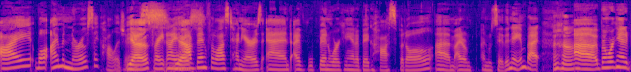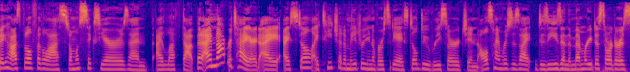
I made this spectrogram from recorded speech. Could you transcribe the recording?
I, well, I'm a neuropsychologist, Yes, right, and I yes. have been for the last ten years, and I've been working at a big hospital. Um, I don't, I don't say the name, but Uh-huh. uh, I've been working at a big hospital for the last almost six years, and I left that. But I'm not retired. I, I still, I teach at a major university. I still do research in Alzheimer's disease and the memory disorders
